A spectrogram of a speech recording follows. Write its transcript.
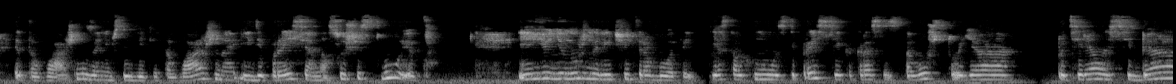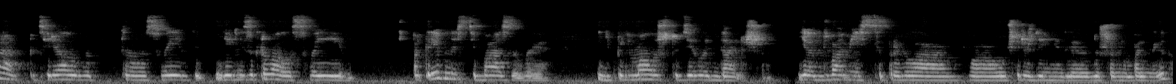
— это важно, за ним следить — это важно. И депрессия, она существует и ее не нужно лечить работой. Я столкнулась с депрессией как раз из-за того, что я потеряла себя, потеряла вот э, свои... Я не закрывала свои потребности базовые и не понимала, что делать дальше. Я два месяца провела в учреждении для душевнобольных.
